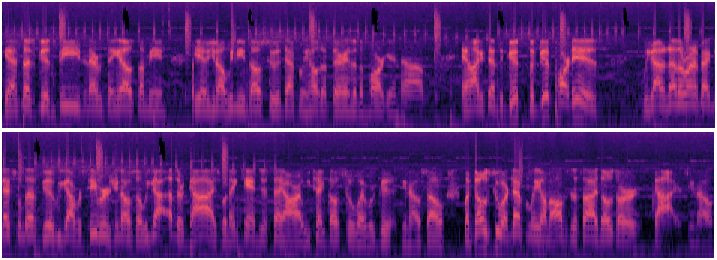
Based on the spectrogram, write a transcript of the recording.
he has such good speed and everything else. I mean, he, you know, we need those two to definitely hold up their end of the bargain. Um, and like I said, the good the good part is we got another running back next to him. That's good. We got receivers, you know, so we got other guys where they can't just say, all right, we take those two away, we're good, you know. So, but those two are definitely on the offensive side. Those are guys, you know,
